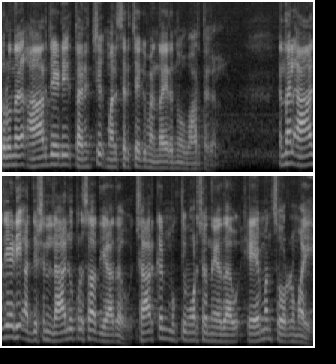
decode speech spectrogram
തുടർന്ന് ആർ ജെ ഡി തനിച്ച് മത്സരിച്ചേക്കുമെന്നായിരുന്നു വാർത്തകൾ. എന്നാൽ ആർ ജെ ഡി അധ്യക്ഷൻ ലാലു പ്രസാദ് യാദവ് ജാർഖണ്ഡ് മുക്തി മോർച്ച നേതാവ് ഹേമന്ത് സോറനുമായി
